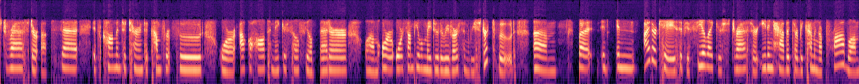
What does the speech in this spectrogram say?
stressed or upset. It's common to turn to comfort food or alcohol to make yourself feel better, um, or or some people may do the reverse and restrict food. Um, but in, in either case, if you feel like your stress or eating habits are becoming a problem,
